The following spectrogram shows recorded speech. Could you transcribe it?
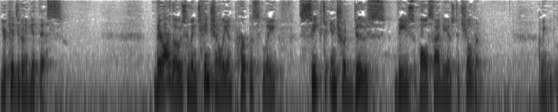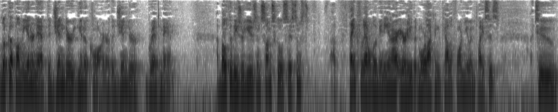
your kids are going to get this. There are those who intentionally and purposefully seek to introduce these false ideas to children. I mean, look up on the internet the gender unicorn or the gender bread man. Uh, both of these are used in some school systems. Uh, thankfully, I don't know of any in our area, but more like in California and places, uh, to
